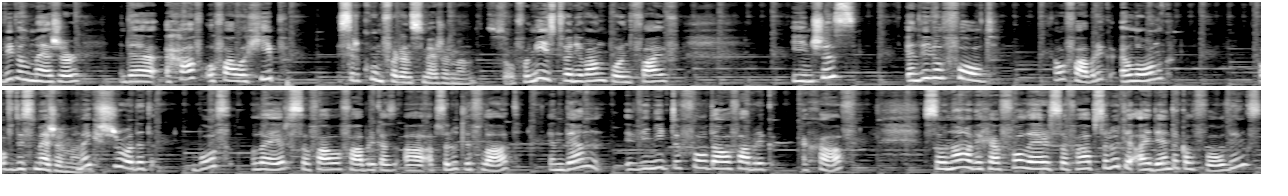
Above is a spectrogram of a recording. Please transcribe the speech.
we will measure the half of our hip circumference measurement. So for me it's 21.5 inches and we will fold our fabric along of this measurement. Make sure that both layers of our fabric are absolutely flat and then we need to fold our fabric a half. So now we have four layers of absolutely identical foldings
